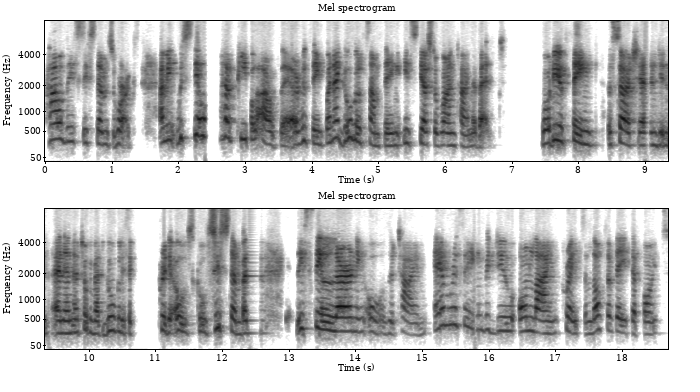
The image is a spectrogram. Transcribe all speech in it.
how these systems work. I mean, we still have people out there who think when I Google something, it's just a one-time event. What do you think a search engine, and then I'm talking about Google is a pretty old school system, but they're still learning all the time. Everything we do online creates a lot of data points,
